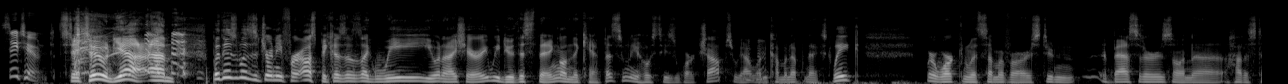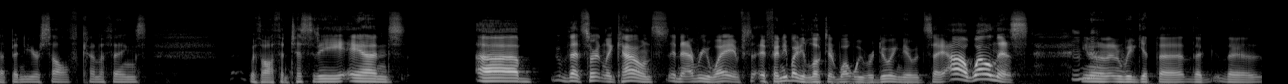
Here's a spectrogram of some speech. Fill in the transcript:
Stay tuned. Stay tuned. Yeah. Um, but this was a journey for us because it was like we, you and I, Sherry, we do this thing on the campus and we host these workshops. We got one coming up next week. We're working with some of our student ambassadors on uh, how to step into yourself kind of things with authenticity. And uh, that certainly counts in every way. If, if anybody looked at what we were doing, they would say, ah, wellness, you know, and we'd get the, the, the,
